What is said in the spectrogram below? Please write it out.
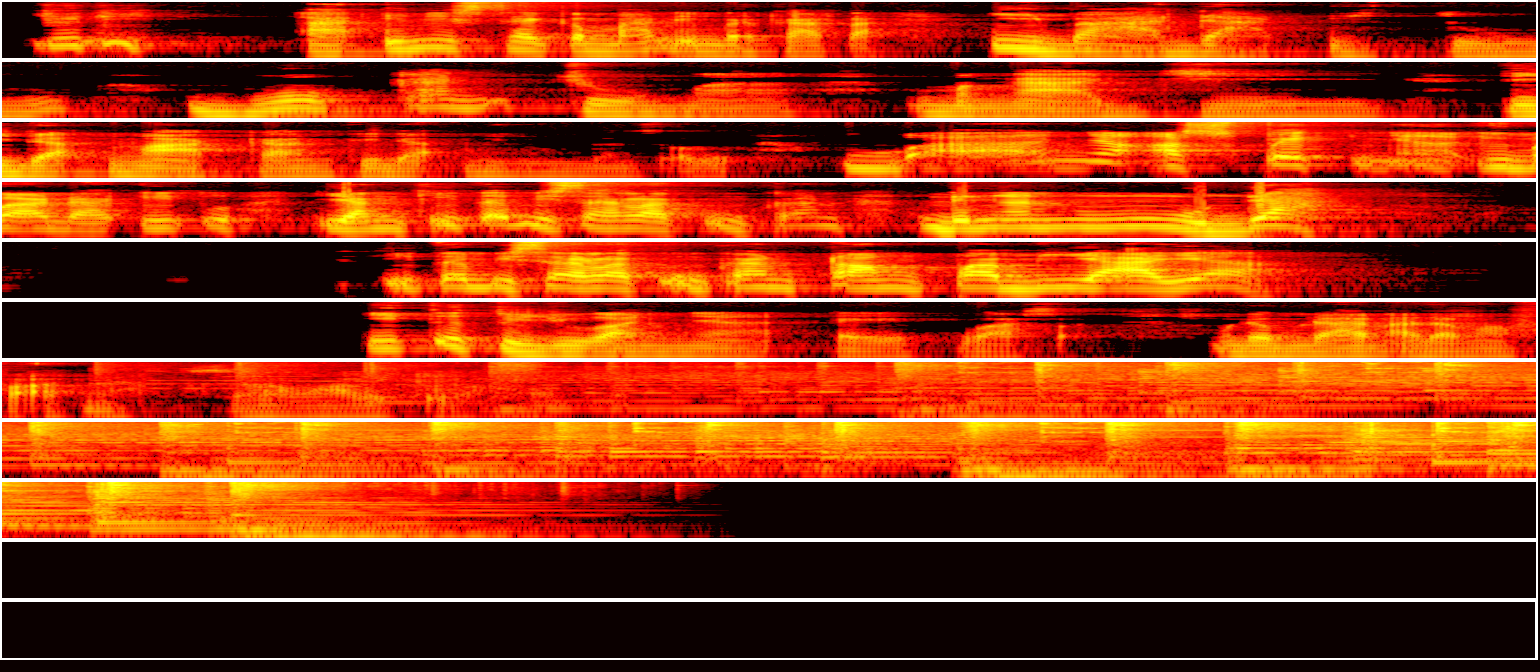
Jadi, ah ini saya kembali berkata, ibadah itu bukan cuma mengaji, tidak makan, tidak minum dan sebagainya. Banyak aspeknya ibadah itu yang kita bisa lakukan dengan mudah. Kita bisa lakukan tanpa biaya. Itu tujuannya eh puasa. Mudah-mudahan ada manfaatnya. Assalamualaikum warahmatullahi wabarakatuh.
